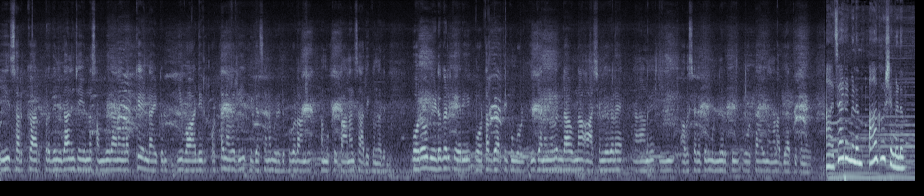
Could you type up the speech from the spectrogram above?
ഈ സർക്കാർ പ്രതിനിധാനം ചെയ്യുന്ന സംവിധാനങ്ങളൊക്കെ ഉണ്ടായിട്ടും ഈ വാർഡിൽ ഒട്ടനവധി വികസന മുരടിപ്പുകളാണ് നമുക്ക് കാണാൻ സാധിക്കുന്നത്. ഓരോ വീടുകൾ കയറി വോട്ട് അഭ്യർത്ഥിക്കുമ്പോൾ ഈ ജനങ്ങളുണ്ടാവുന്ന ആശങ്കകളെ ആണ് ഈ അവസരത്തിൽ മുൻനിർത്തി വോട്ടായി ഞങ്ങൾ അഭ്യർത്ഥിക്കുന്നത്. ആചാരങ്ങളും ആഘോഷങ്ങളും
